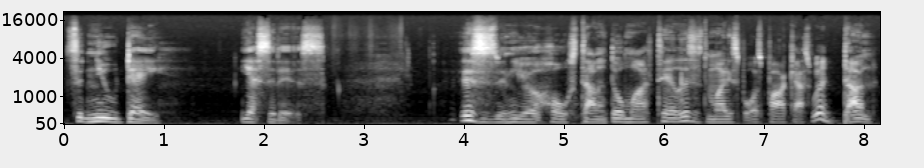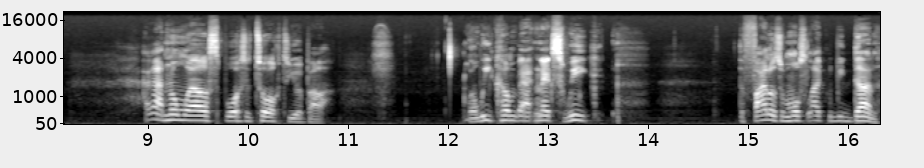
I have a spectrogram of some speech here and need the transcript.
It's a new day. Yes, it is. This has been your host, Talent Omar Taylor. This is the MyT Sports Podcast. We're done. I got no more else sports to talk to you about. When we come back next week, the finals will most likely be done.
